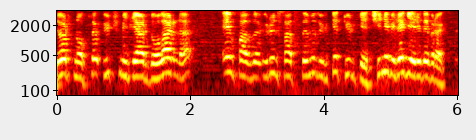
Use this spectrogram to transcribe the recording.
4.3 milyar dolarla en fazla ürün sattığımız ülke Türkiye. Çin'i bile geride bıraktı.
